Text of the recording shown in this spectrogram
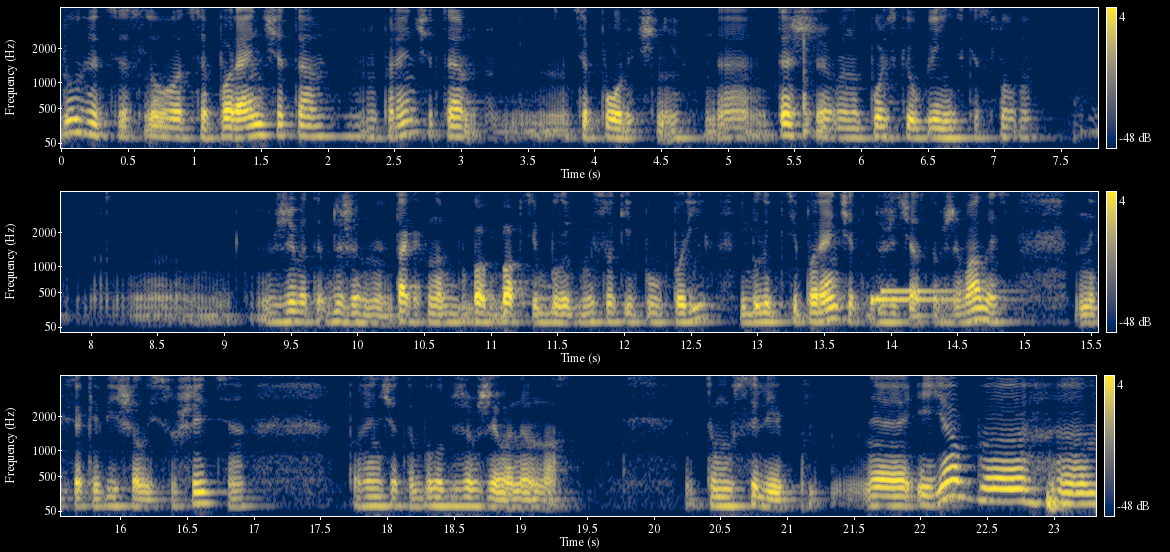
Друге це слово це поренчата. Поренчата це поручні. Да? Теж воно польське українське слово. Вживати дуже не- так як на бабці були високий був поріг, і були б ці поренчата, дуже часто вживались, на них всяке вішались, сушиться. Поренчата було дуже вживане в нас. в цьому селі. Е, І я б, е, е,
